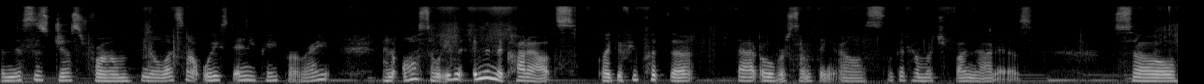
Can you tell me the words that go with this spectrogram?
And this is just from, you know, let's not waste any paper, right? And also, even, even the cutouts, like if you put the that over something else, look at how much fun that is. So,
